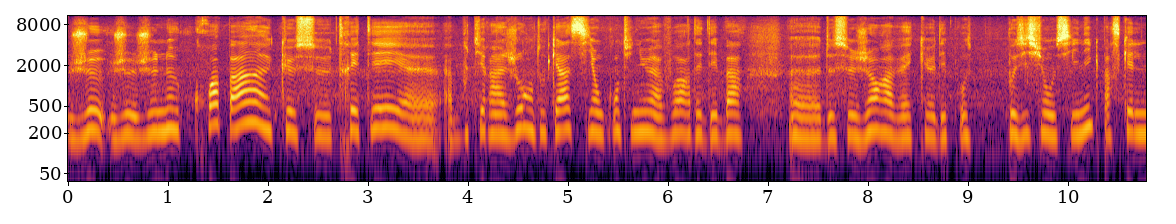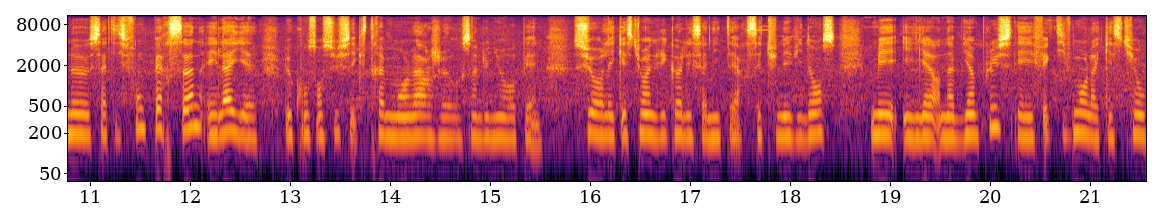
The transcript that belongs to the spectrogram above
je, ne crois pas que ce traité aboutira un jour, en tout cas si on continue à avoir des débats de ce genre avec des position aussi unique parce qu'elles ne satisfont personne. Et là, il le consensus extrêmement large au sein de l'Union européenne. Sur les questions agricoles et sanitaires, c'est une évidence, mais il y en a bien plus. Et effectivement, la question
